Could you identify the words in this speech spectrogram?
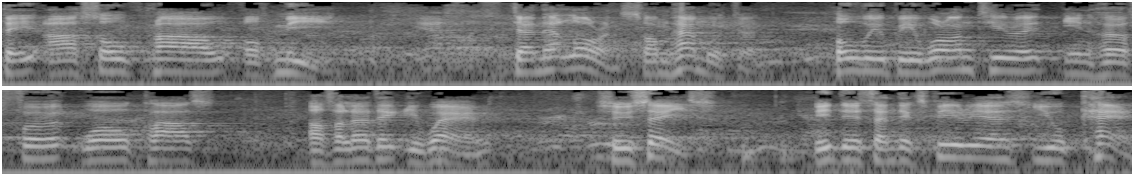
they are so proud of me. Janet Lawrence from Hamilton, who will be volunteering in her third world-class athletic event, she says, it is an experience you can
